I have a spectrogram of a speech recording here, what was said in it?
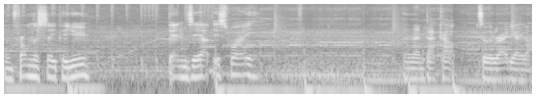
then from the CPU bends out this way and then back up to the radiator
